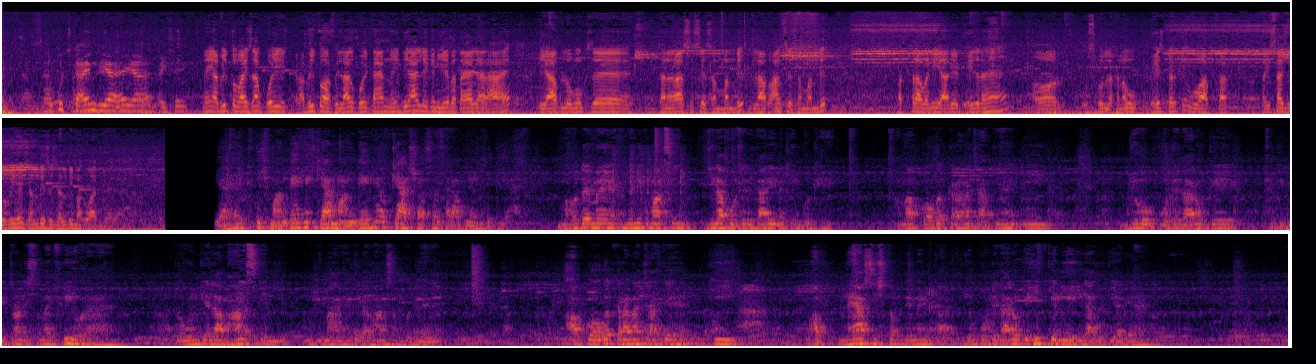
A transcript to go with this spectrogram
तो कुछ टाइम दिया है या ऐसे? नहीं अभी तो भाई साहब कोई अभी तो फ़िलहाल कोई टाइम नहीं दिया है लेकिन ये बताया जा रहा है कि आप लोगों से धनराशि से संबंधित लाभांश से संबंधित पत्रावली आगे भेज रहे हैं और उसको लखनऊ भेज करके वो आपका पैसा जो भी है जल्दी से जल्दी मंगवा दिया जाएगा है कुछ मांगे हैं क्या मांगे हैं और क्या आश्वासन सर आपने उनको दिया है? महोदय, मैं अंजनी कुमार सिंह, जिला पूर्त अधिकारी, लखीमपुर खीरी हम आपको अवगत कराना चाहते हैं कि जो कोटेदारों के चूँकि वितरण इस समय फ्री हो रहा है तो उनके लाभांश के लिए, उनकी मांग है कि लाभांश हमको दिया जाए। आपको अवगत कराना चाहते हैं कि अब नया सिस्टम पेमेंट का जो कोटेदारों के हित के लिए ही लागू किया गया है,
